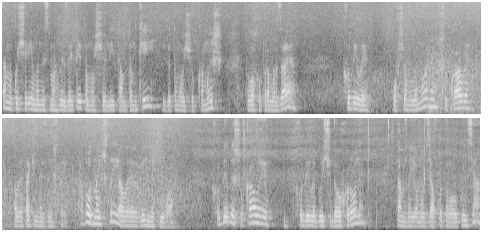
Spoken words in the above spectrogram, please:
Саме кущері ми не змогли зайти, тому що лід там тонкий, і за тому, що камиш плохо промерзає. Ходили по всьому лиману, шукали, але так і не знайшли. Або знайшли, але він не клював. Ходили, шукали, ходили ближче до охорони. Там знайомий взяв одного окунця,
